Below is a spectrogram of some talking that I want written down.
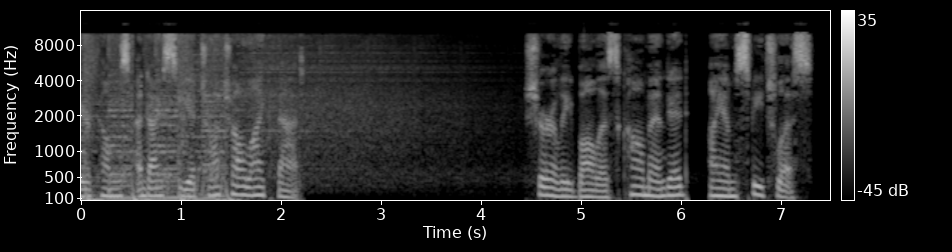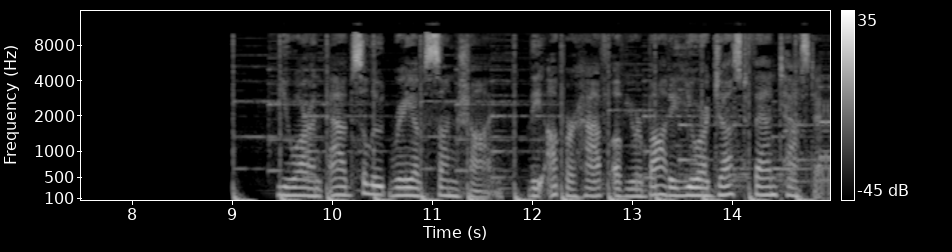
year comes and I see a cha-cha like that. Shirley Ballas commented, I am speechless. You are an absolute ray of sunshine, the upper half of your body you are just fantastic.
